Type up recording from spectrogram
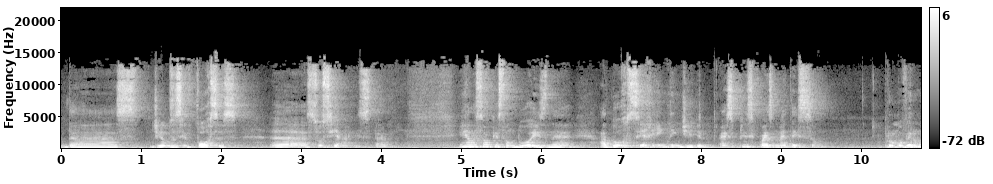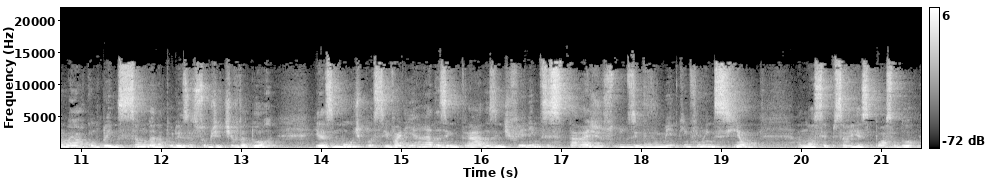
das digamos assim, forças uh, sociais. Tá? Em relação à questão 2, né, a dor ser entendida, as principais metas são promover uma maior compreensão da natureza subjetiva da dor e as múltiplas e variadas entradas em diferentes estágios do desenvolvimento que influenciam a nossa e resposta à dor,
